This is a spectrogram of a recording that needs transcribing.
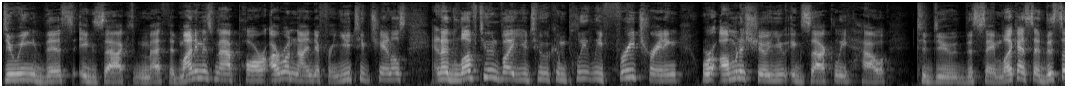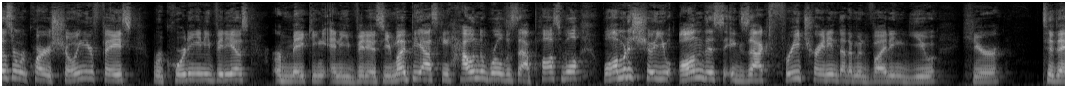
doing this exact method. My name is Matt Par. I run nine different YouTube channels, and I'd love to invite you to a completely free training where I'm going to show you exactly how to do the same. Like I said, this doesn't require showing your face, recording any videos, or making any videos. You might be asking, how in the world is that possible? Well, I'm going to show you on this exact free training that I'm inviting you here today.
